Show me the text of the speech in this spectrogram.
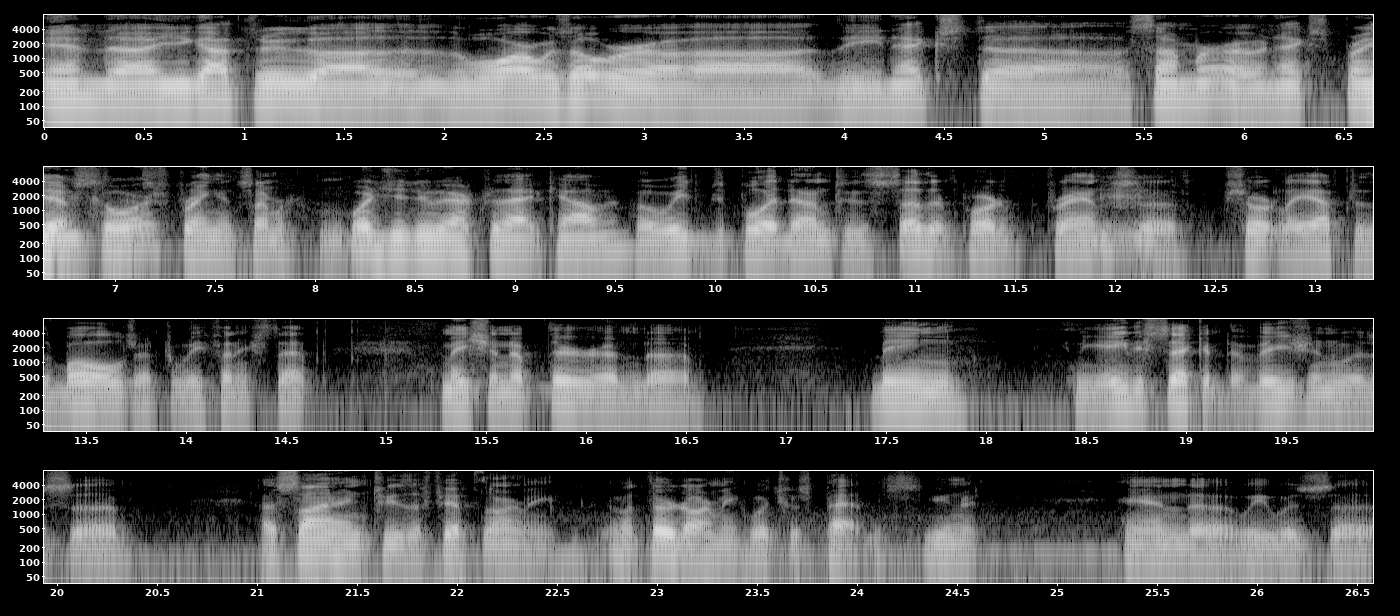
And uh, you got through, uh, the war was over uh, the next uh, summer or next spring, yes, of course. spring and summer. Mm. What did you do after that, Calvin? Well, we deployed down to the southern part of France uh, shortly after the Bulge, after we finished that mission up there, and uh, being in the 82nd Division was uh, assigned to the Fifth Army, uh, Third Army, which was Patton's unit, and uh, we was uh,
